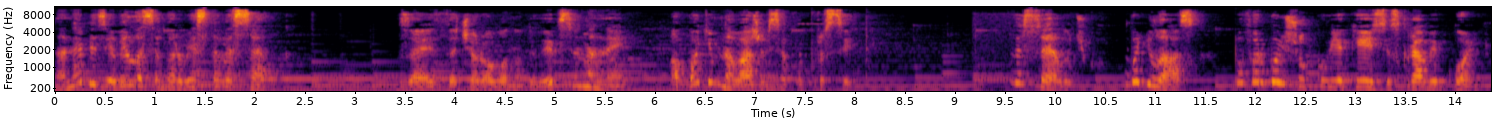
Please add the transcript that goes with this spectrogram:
на небі з'явилася барвиста веселка. Заєць зачаровано дивився на неї, а потім наважився попросити. Веселочко, будь ласка, пофарбуй шубку в якийсь яскравий колір.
